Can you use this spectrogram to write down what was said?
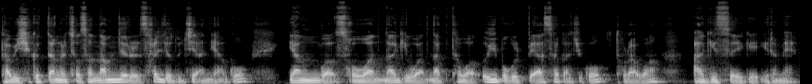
다윗이 그 땅을 쳐서 남녀를 살려두지 아니하고 양과 소와 나귀와 낙타와 의복을 빼앗아 가지고 돌아와 아기스에게 이름해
